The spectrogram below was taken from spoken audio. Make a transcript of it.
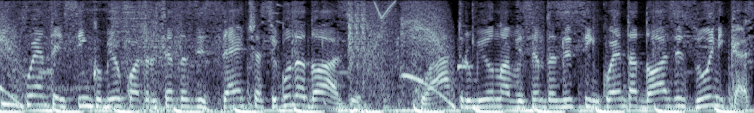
55.407 a segunda dose. 4.950 doses únicas.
